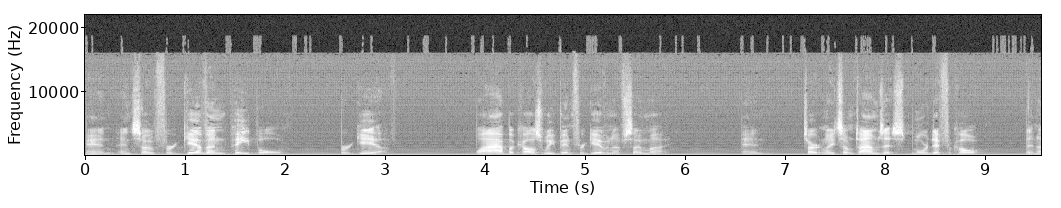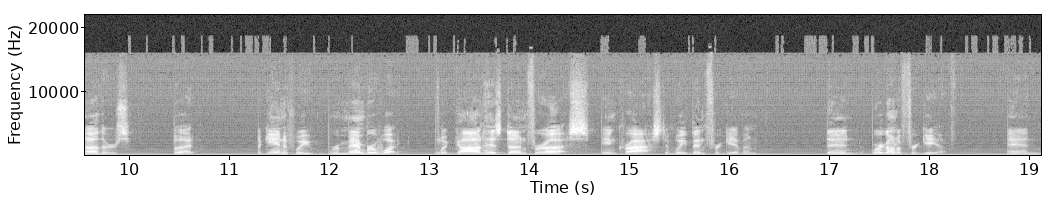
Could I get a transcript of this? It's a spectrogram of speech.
And, and so forgiven people forgive. Why? Because we've been forgiven of so much. And certainly sometimes it's more difficult than others, but again, if we remember what, what God has done for us in Christ and we've been forgiven, then we're going to forgive. And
